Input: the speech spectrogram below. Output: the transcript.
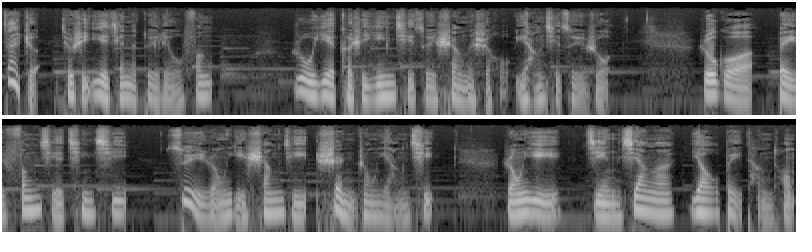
再者就是夜间的对流风，入夜可是阴气最盛的时候，阳气最弱。如果被风邪侵袭，最容易伤及肾中阳气，容易。颈项啊，腰背疼痛，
